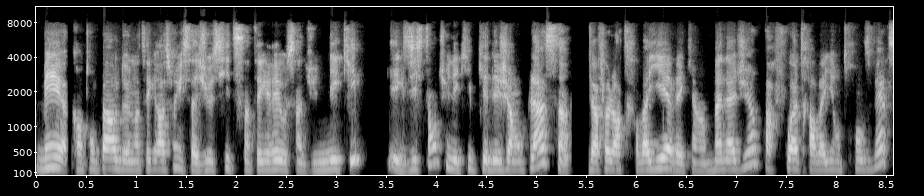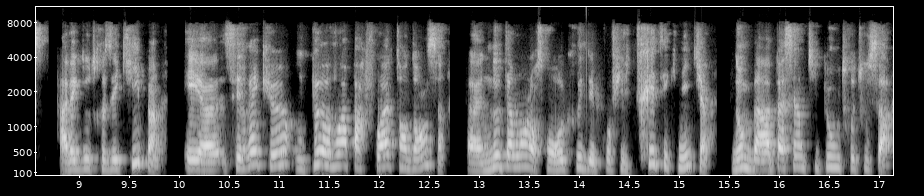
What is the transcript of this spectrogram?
mais quand on parle de l'intégration, il s'agit aussi de s'intégrer au sein d'une équipe existante, une équipe qui est déjà en place. Il va falloir travailler avec un manager, parfois travailler en transverse avec d'autres équipes. Et euh, c'est vrai qu'on peut avoir parfois tendance, euh, notamment lorsqu'on recrute des profils très techniques, donc bah, à passer un petit peu outre tout ça.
